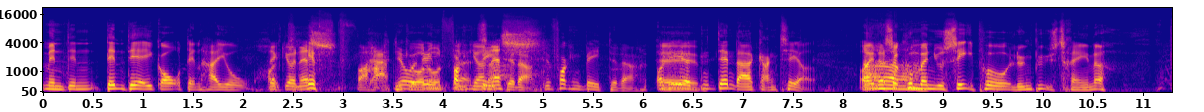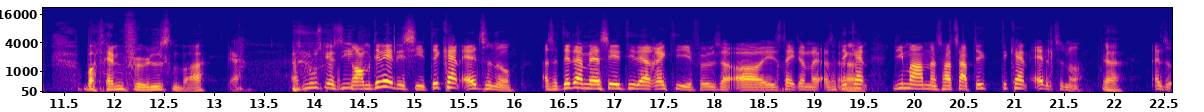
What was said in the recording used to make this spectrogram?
Men den, den der i går, den har jo... Hold gjorde kæft, nas. hvor har den Det, var, gjort det er fucking Ja. bait, det der. Det er fucking bait, det der. Og det er Øh. den, der er garanteret. Og ellers så Ah. kunne man jo se på Lyngbys træner, hvordan følelsen var. Altså, nu skal jeg sige... Nå, men det vil jeg lige sige. Det kan altid noget. Altså det der med at se de der rigtige følelser og i stadion, altså det Ja. kan, lige meget om man så har tabt, det, det kan altid noget. Ja. Altid.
